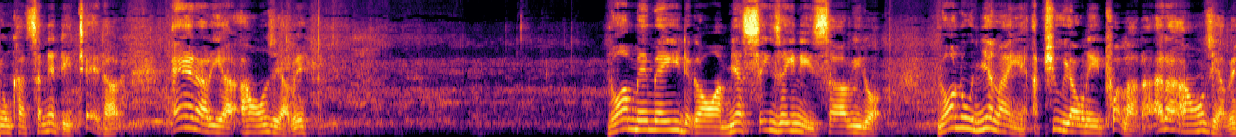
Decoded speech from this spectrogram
ယုံခံစနစ်တွေထည့်ထားအဲ့ဒါတွေကအဟောင်းစရာပဲနွားမဲမဲကြီးတကောင်ကမျက်စိမ့်စိမ့်နေစားပြီးတော့နွားနို့ညက်လိုက်ရင်အဖြူရောင်တွေထွက်လာတာအဲ့ဒါအဟောင်းစရာပဲ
